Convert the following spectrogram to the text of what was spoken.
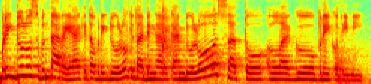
break dulu sebentar ya. Kita break dulu, kita dengarkan dulu satu lagu berikut ini.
